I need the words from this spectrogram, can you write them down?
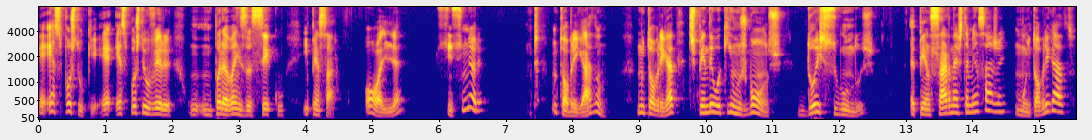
É, é suposto o quê? É, é suposto eu ver um, um, parabéns a seco e pensar: olha, sim senhora, muito obrigado. Muito obrigado. Despendeu aqui uns bons dois segundos a pensar nesta mensagem. Muito obrigado.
